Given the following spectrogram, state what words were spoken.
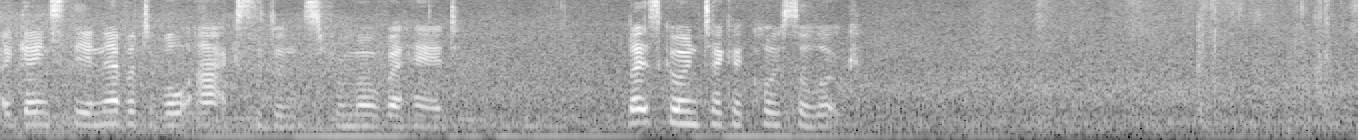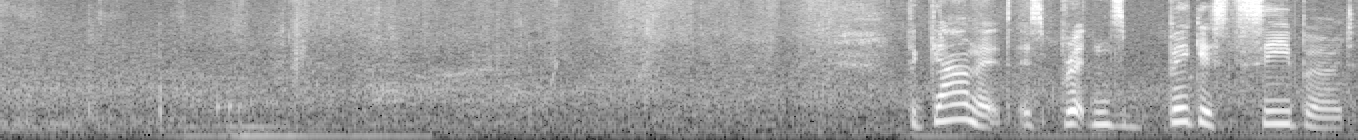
against the inevitable accidents from overhead. Let's go and take a closer look. The gannet is Britain's biggest seabird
